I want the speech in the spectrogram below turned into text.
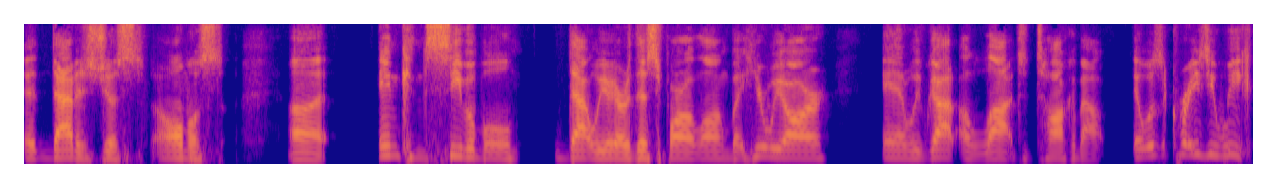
that is just almost uh, inconceivable that we are this far along, but here we are and we've got a lot to talk about. It was a crazy week.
